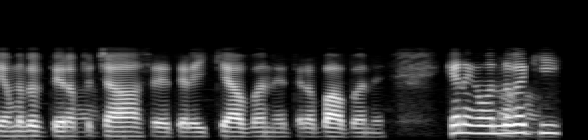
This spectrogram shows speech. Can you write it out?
या मतलब तेरा हाँ, पचास है तेरा इक्यावन है तेरा बावन है। कहने का मतलब हाँ, है। कि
